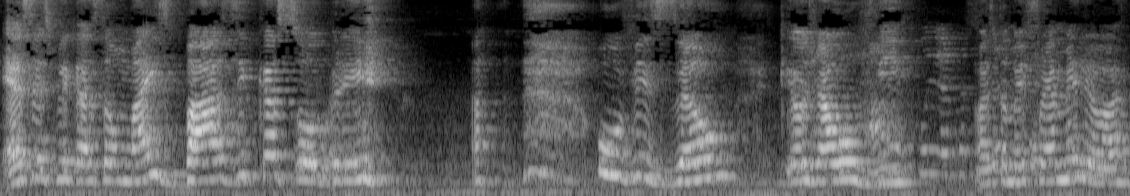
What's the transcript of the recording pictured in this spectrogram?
Essa é a explicação mais básica sobre o Visão que eu já ouvi. Mas também foi a melhor.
